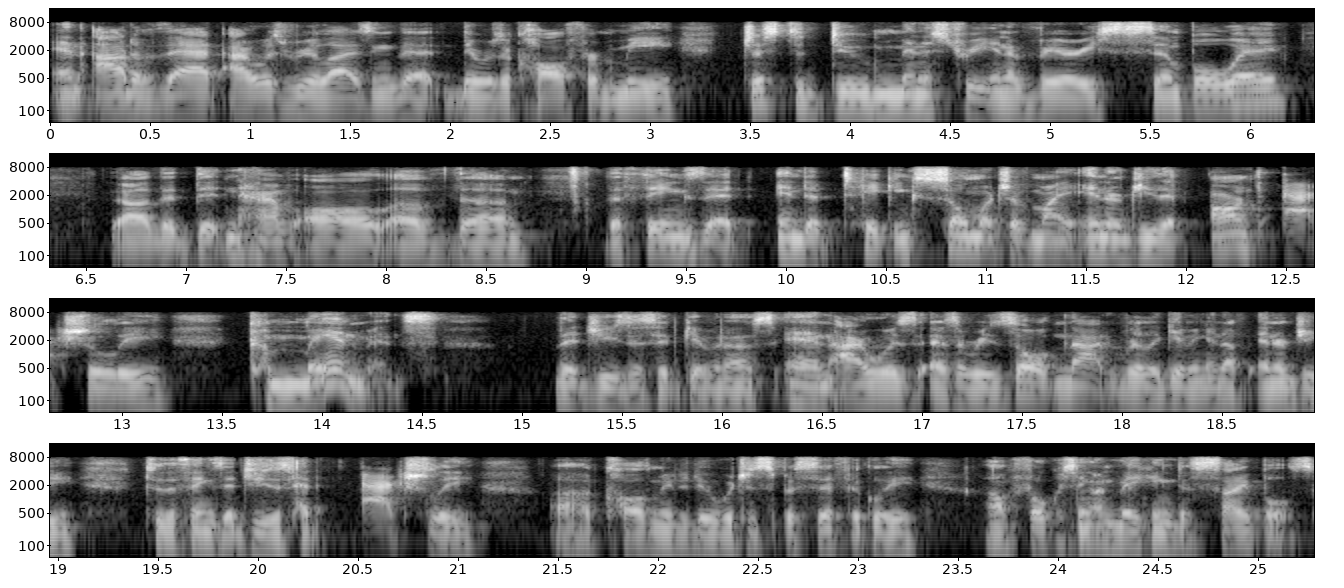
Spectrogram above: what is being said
And out of that, I was realizing that there was a call for me just to do ministry in a very simple way uh, that didn't have all of the the things that end up taking so much of my energy that aren't actually commandments that Jesus had given us. And I was, as a result, not really giving enough energy to the things that Jesus had actually uh, called me to do, which is specifically uh, focusing on making disciples.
